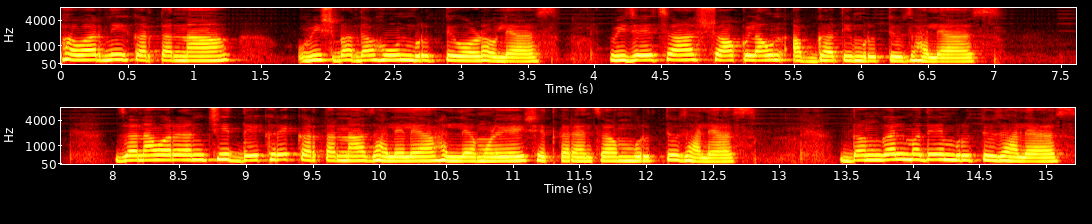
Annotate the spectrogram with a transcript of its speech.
फवारणी करताना विषबाधा होऊन मृत्यू ओढवल्यास विजेचा शॉक लावून अपघाती मृत्यू झाल्यास जनावरांची देखरेख करताना झालेल्या हल्ल्यामुळे शेतकऱ्यांचा मृत्यू झाल्यास दंगलमध्ये मृत्यू झाल्यास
